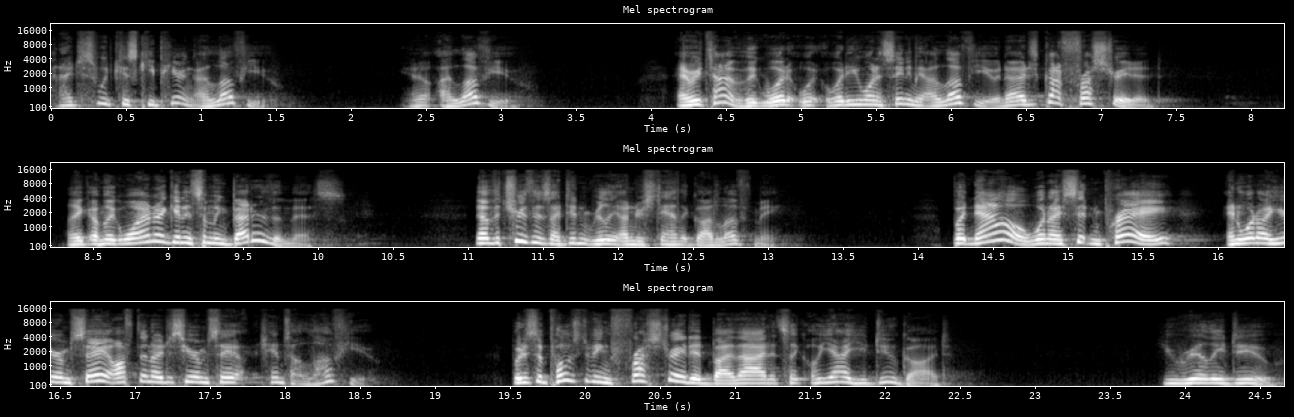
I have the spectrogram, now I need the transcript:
And I just would just keep hearing, I love you. You know, I love you. Every time, like, what, what, what do you want to say to me? I love you. And I just got frustrated. Like, I'm like, why am I getting something better than this? Now, the truth is, I didn't really understand that God loved me. But now, when I sit and pray, and what do I hear him say? Often I just hear him say, James, I love you. But as opposed to being frustrated by that, it's like, oh, yeah, you do, God. You really do.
